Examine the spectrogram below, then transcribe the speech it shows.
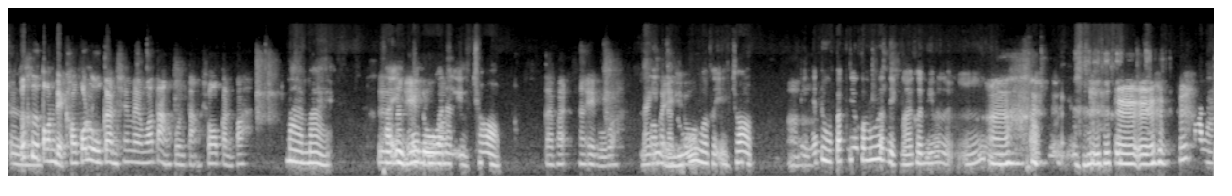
เออก็คือตอนเด็กเขาก็รู้กันใช่ไหมว่าต่างคนต่างชอบกันปะไม่ไม่คือพระเอกนางเอกไม่รู้รู้ว่าปะนางเอกชอบแต่พระนางเอกรู้ปะ นางเอว่ากพระเอกอะชรู้อบว่าพระเอกชอบ อ่าอย่างเงี้ยดูแป๊บเดียวก็รู้แล้วเด็กน้อยคนนี้มันแบบอืมอ่าชอบอะไรเงี้ยเออเออน่ารัก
